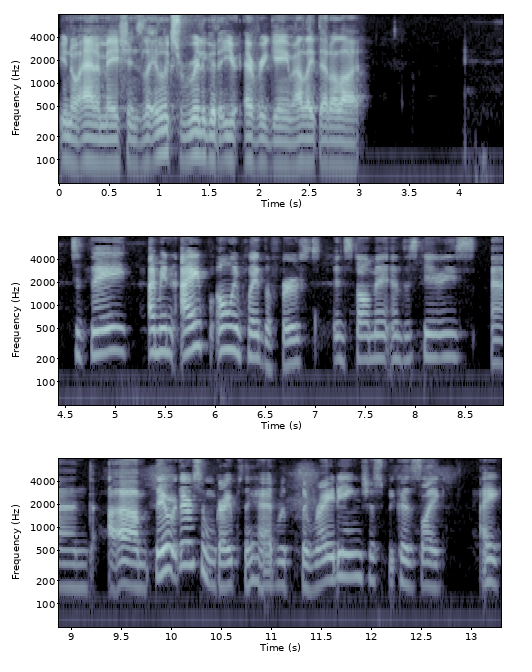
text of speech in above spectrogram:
you know animations like it looks really good at your- every game i like that a lot Did they? I mean, I only played the first installment in the series, and um, there were there were some gripes they had with the writing, just because like I,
